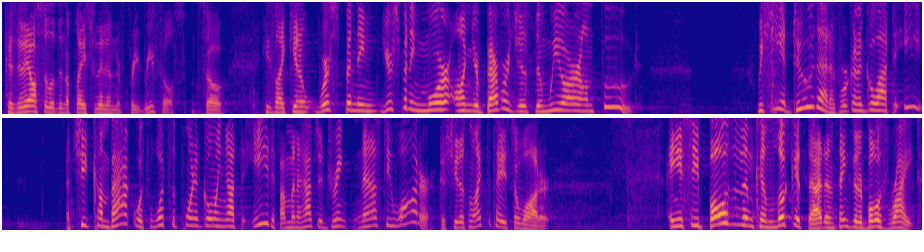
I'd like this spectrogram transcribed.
because they also lived in a place where they didn't have free refills. And so he's like, you know, we're spending, you're spending more on your beverages than we are on food. We can't do that if we're going to go out to eat. And she'd come back with, what's the point of going out to eat if I'm going to have to drink nasty water? Because she doesn't like the taste of water. And you see, both of them can look at that and think they're both right,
